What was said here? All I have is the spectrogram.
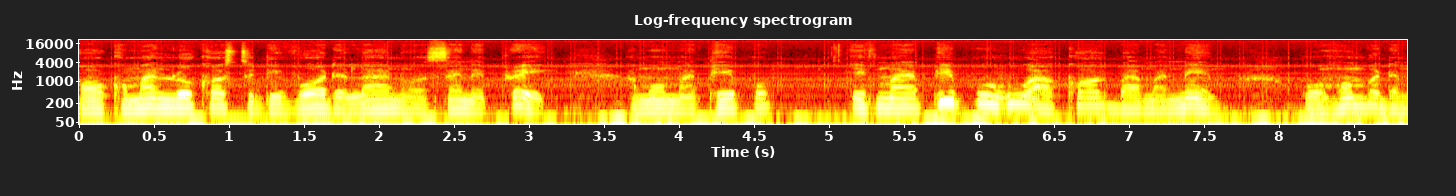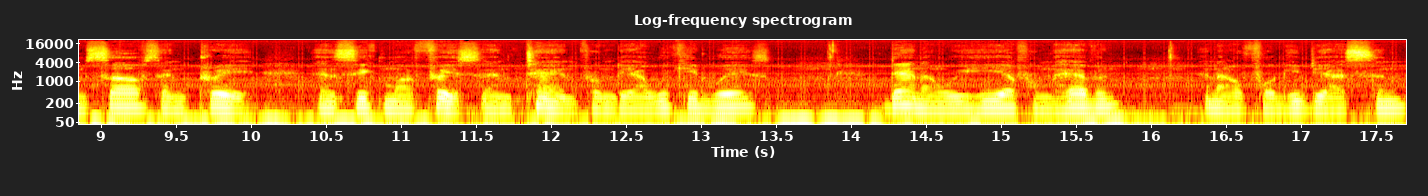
or command locusts to devour the land, or send a plague among my people, if my people who are called by my name will humble themselves and pray and seek my face and turn from their wicked ways, then I will hear from heaven and I will forgive their sin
